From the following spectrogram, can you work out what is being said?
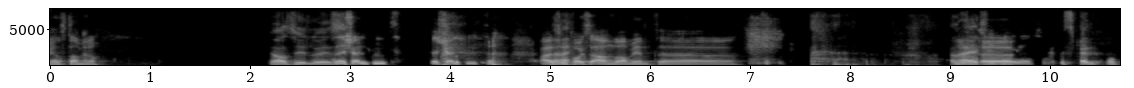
Enstemmig, da? Ja, tydeligvis. Ja, det er sjeldent. Det er sjeldent. jeg tror faktisk jeg endrer min til jeg er litt spent på,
